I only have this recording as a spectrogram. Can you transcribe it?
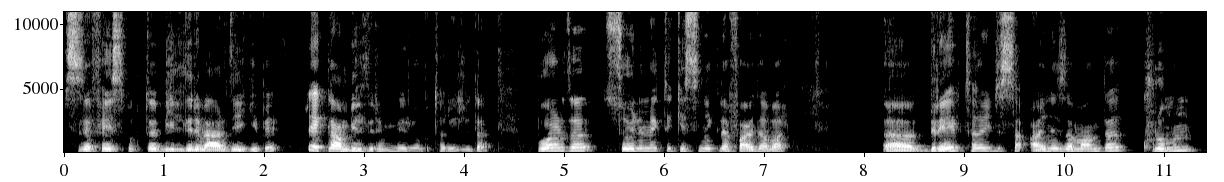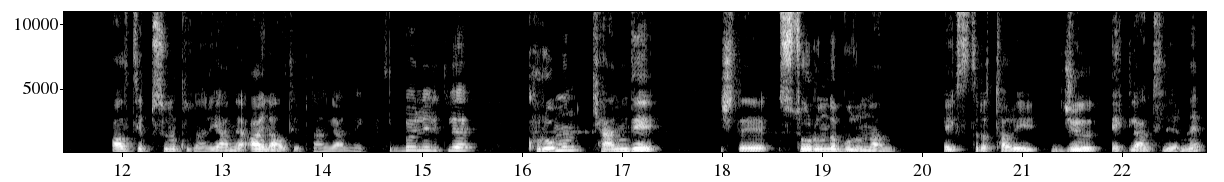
size Facebook'ta bildiri verdiği gibi reklam bildirimi veriyor bu tarayıcıda. Bu arada söylemekte kesinlikle fayda var. Ee, Brave tarayıcısı aynı zamanda Chrome'un altyapısını kullanır. Yani aynı altyapıdan gelmektedir. Böylelikle Chrome'un kendi işte store'unda bulunan ekstra tarayıcı eklentilerini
